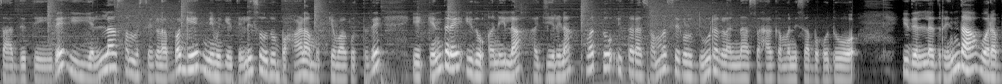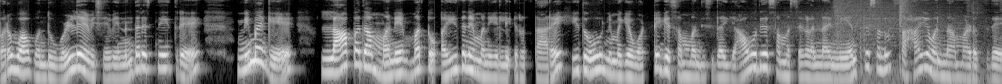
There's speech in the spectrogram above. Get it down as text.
ಸಾಧ್ಯತೆ ಇದೆ ಈ ಎಲ್ಲ ಸಮಸ್ಯೆಗಳ ಬಗ್ಗೆ ನಿಮಗೆ ತಿಳಿಸುವುದು ಬಹಳ ಮುಖ್ಯವಾಗುತ್ತದೆ. ಏಕೆಂದರೆ ಇದು ಅನಿಲ, ಅಜೀರ್ಣ ಮತ್ತು ಇತರ ಸಮಸ್ಯೆಗಳು ದೂರಗಳನ್ನು ಸಹ ಗಮನಿಸಬಹುದು. ಇದೆಲ್ಲದರಿಂದ ಹೊರಬರುವ ಒಂದು ಒಳ್ಳೆಯ ವಿಷಯವೇನೆಂದರೆ ಸ್ನೇಹಿತರೆ, ನಿಮಗೆ ಲಾಭದ ಮನೆ ಮತ್ತು ಐದನೇ ಮನೆಯಲ್ಲಿ ಇರುತ್ತಾರೆ. ಇದು ನಿಮಗೆ ಹೊಟ್ಟೆಗೆ ಸಂಬಂಧಿಸಿದ ಯಾವುದೇ ಸಮಸ್ಯೆಗಳನ್ನು ನಿಯಂತ್ರಿಸಲು ಸಹಾಯವನ್ನು ಮಾಡುತ್ತದೆ.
